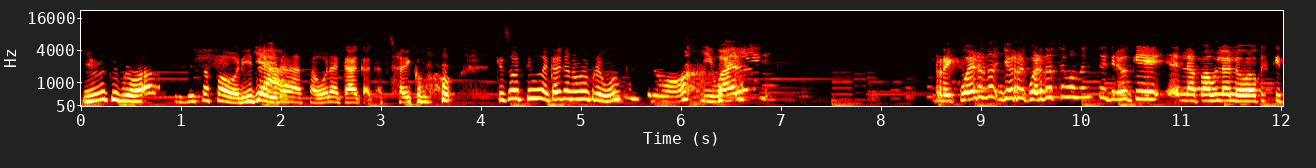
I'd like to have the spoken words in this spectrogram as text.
y yo que probaba esa favorita era sabor a caca, ¿cachai? Como, ¿qué sabor tiene la caca? No me pregunten, pero... Igual recuerdo, yo recuerdo ese momento creo que la Paula Lobowski,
